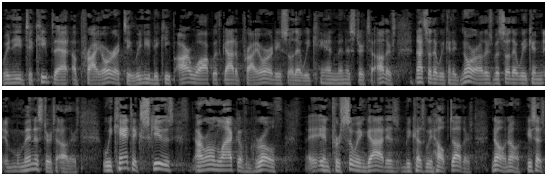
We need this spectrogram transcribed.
We need to keep that a priority. We need to keep our walk with God a priority so that we can minister to others. Not so that we can ignore others, but so that we can minister to others. We can't excuse our own lack of growth in pursuing God is because we helped others. No, no. He says,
